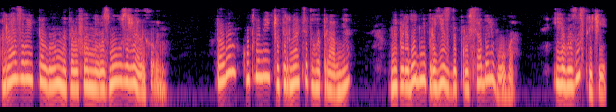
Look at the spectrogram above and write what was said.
разовий талон на телефонну розмову з Желиховим. Талон куплений 14 травня напередодні приїзду Пруся до Львова і його зустрічі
